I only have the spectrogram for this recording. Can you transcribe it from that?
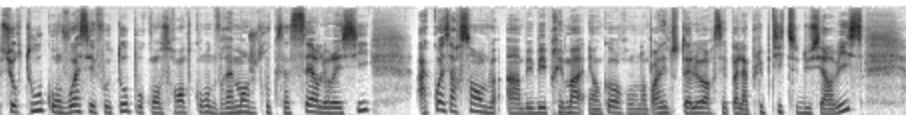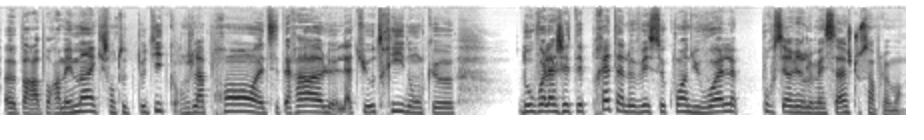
surtout qu'on voit ces photos pour qu'on se rende compte vraiment, je trouve que ça sert le récit, à quoi ça ressemble un bébé préma. Et encore, on en parlait tout à l'heure, c'est pas la plus petite du service euh, par rapport à mes mains qui sont toutes petites quand je la prends, etc. la tuyauterie, donc. Euh, donc voilà, j'étais prête à lever ce coin du voile pour servir le message, tout simplement.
